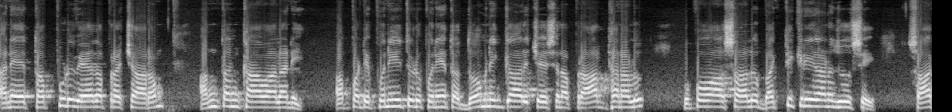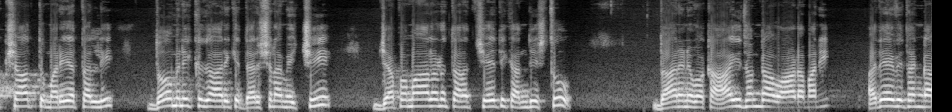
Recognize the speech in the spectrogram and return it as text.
అనే తప్పుడు వేద ప్రచారం అంతం కావాలని అప్పటి పునీతుడు పునీత దోమినిక్ గారు చేసిన ప్రార్థనలు ఉపవాసాలు భక్తి క్రియలను చూసి సాక్షాత్తు మరియ తల్లి దోమినిక్ గారికి దర్శనమిచ్చి జపమాలను తన చేతికి అందిస్తూ దానిని ఒక ఆయుధంగా వాడమని అదేవిధంగా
